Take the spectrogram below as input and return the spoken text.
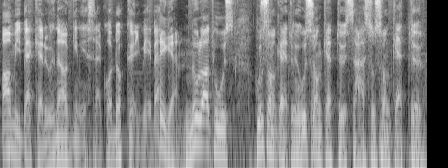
Ami bekerülne a Guinness rekordok könyvébe. Igen, 0 20 22 22 122.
